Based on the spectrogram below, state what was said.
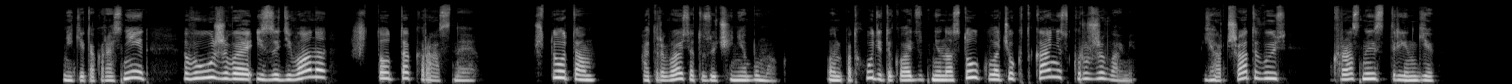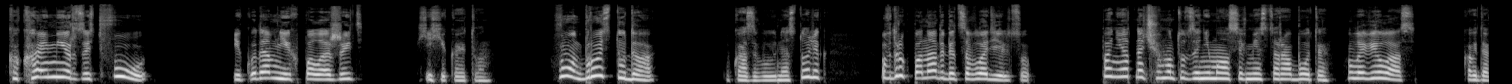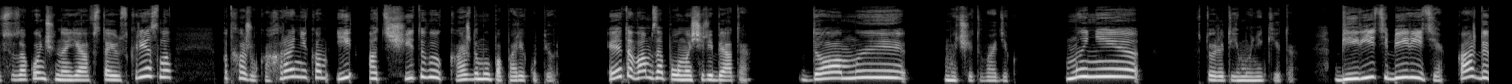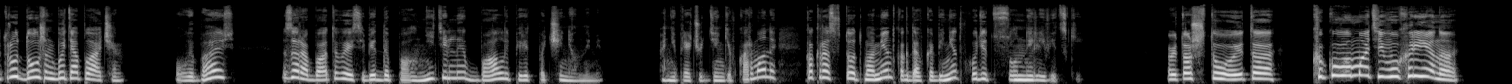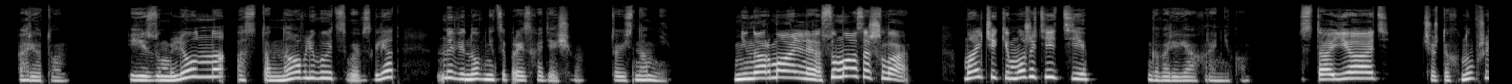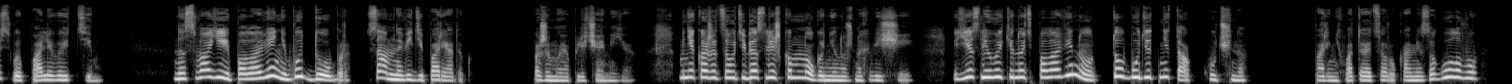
Никита краснеет, выуживая из-за дивана что-то красное. «Что там?» Отрываюсь от изучения бумаг. Он подходит и кладет мне на стол клочок ткани с кружевами. Я отшатываюсь, красные стринги. Какая мерзость, фу! И куда мне их положить? Хихикает он. Вон, брось туда. Указываю на столик. Вдруг понадобится владельцу. Понятно, чем он тут занимался вместо работы. Ловелас. Когда все закончено, я встаю с кресла, подхожу к охранникам и отсчитываю каждому по паре купюр. «Это вам за помощь, ребята». «Да мы...» — мучит Вадик. «Мы не...» — вторит ему Никита. «Берите, берите, каждый труд должен быть оплачен». Улыбаюсь, зарабатывая себе дополнительные баллы перед подчиненными. Они прячут деньги в карманы как раз в тот момент, когда в кабинет входит сонный Левицкий. «Это что, это... Какого мать его хрена?» — орёт он. И изумленно останавливает свой взгляд на виновнице происходящего, то есть на мне. «Ненормальная! С ума сошла!» «Мальчики, можете идти», — говорю я охранникам. «Стоять!» — чертыхнувшись, выпаливает Тим. «На своей половине будь добр, сам наведи порядок», — пожимаю плечами я. «Мне кажется, у тебя слишком много ненужных вещей. Если выкинуть половину, то будет не так кучно». Парень хватается руками за голову.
